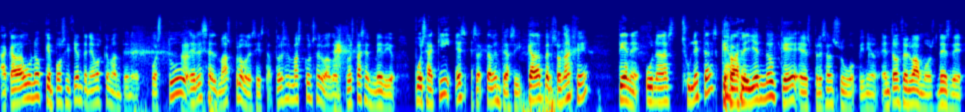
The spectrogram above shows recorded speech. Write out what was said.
a cada uno qué posición teníamos que mantener. Pues tú Ah, eres el más progresista, tú eres el más conservador, tú estás en medio. Pues aquí es exactamente así. Cada personaje tiene unas chuletas que va leyendo que expresan su opinión. Entonces vamos desde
